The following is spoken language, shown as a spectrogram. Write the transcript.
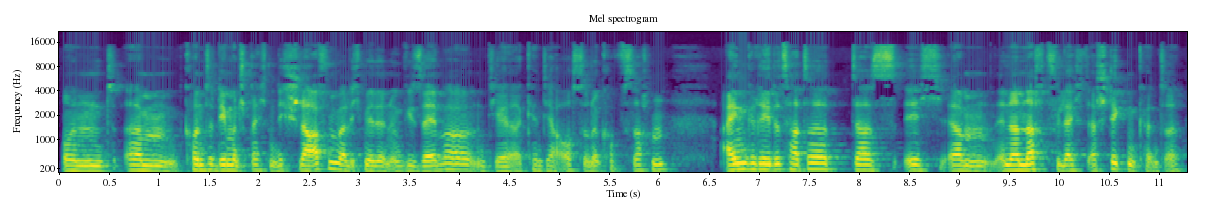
Und ähm, konnte dementsprechend nicht schlafen, weil ich mir dann irgendwie selber, und ihr kennt ja auch so eine Kopfsachen, eingeredet hatte, dass ich ähm, in der Nacht vielleicht ersticken könnte.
